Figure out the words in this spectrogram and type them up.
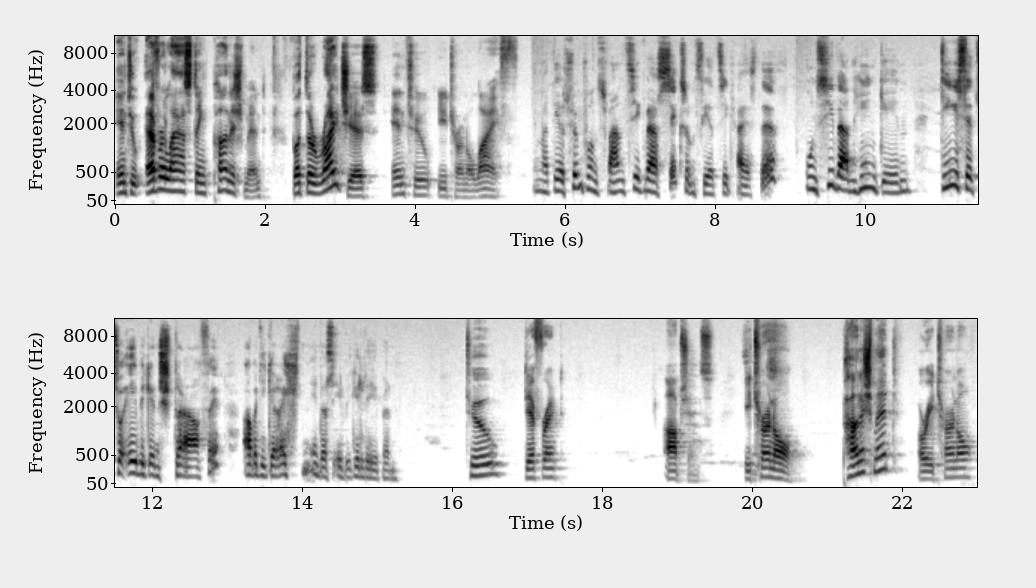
into everlasting punishment, but the righteous into eternal life. In Matthäus 25, Vers 46 heißt es, und sie werden hingehen, diese zur ewigen Strafe, aber die Gerechten in das ewige Leben. Two different options eternal punishment or eternal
